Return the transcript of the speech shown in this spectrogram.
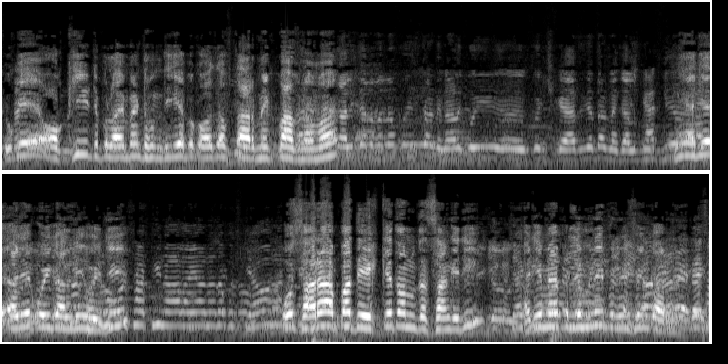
ਕਿਉਂਕਿ ਔਖੀ ਡਿਪਲੋਇਮੈਂਟ ਹੁੰਦੀ ਹੈ ਬਿਕੋਜ਼ ਆਫ ਧਾਰਮਿਕ ਭਾਵਨਾਵਾਂ। ਅਕਾਲੀ ਦਲ ਵੱਲੋਂ ਕੋਈ ਤੁਹਾਡੇ ਨਾਲ ਕੋਈ ਅਹ, ਕੋਈ ਸ਼ਿਕਾਇਤ ਜਾਂ ਤੁਹਾਡੇ ਨਾਲ ਗੱਲ ਨਹੀਂ ਅਜੇ ਅਜੇ ਕੋਈ ਗੱਲ ਨਹੀਂ ਹੋਈ ਜੀ। ਸਾਥੀ ਨਾਲ ਆਇਆ ਉਹਨਾਂ ਦਾ ਕੁਝ ਕਿਹਾ ਉਹ ਸਾਰਾ ਆਪਾਂ ਦੇਖ ਕੇ ਤੁਹਾਨੂੰ ਦੱਸਾਂਗੇ ਜੀ। ਅਜੇ ਮੈਂ ਪ੍ਰੀਲਿਮਿਨਰੀ ਬਰੀਫਿੰਗ ਕਰ ਰਿਹਾ।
